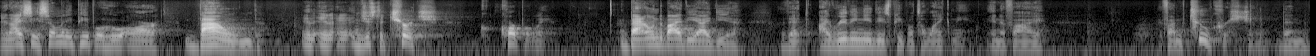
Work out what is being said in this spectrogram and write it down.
And I see so many people who are bound in, in just a church corporately, bound by the idea that I really need these people to like me. And if I if I'm too Christian, then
